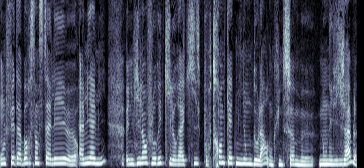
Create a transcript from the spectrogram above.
On, le fait d'abord s'installer euh, à Miami, une villa en Floride qu'il aurait acquise pour 34 millions de dollars, donc une somme euh, non négligeable.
